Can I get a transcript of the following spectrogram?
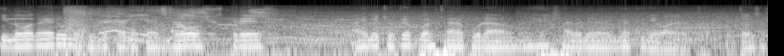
Y no va a caer uno, sino que van a caer dos, tres. Ahí me choqué por estar apurado. Es la adrenalina que lleva adentro. Entonces,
